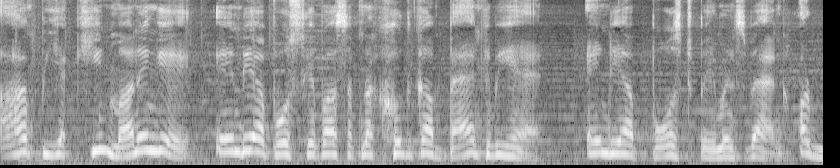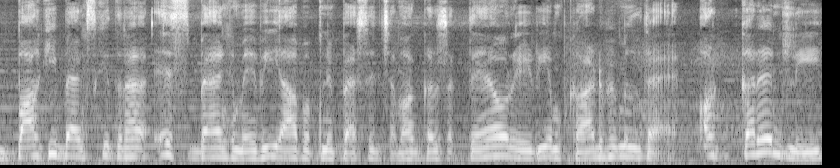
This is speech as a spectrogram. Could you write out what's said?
आप यकीन मानेंगे इंडिया पोस्ट के पास अपना खुद का बैंक भी है। इंडिया पोस्ट पेमेंट्स बैंक और बाकी बैंक्स की तरह इस बैंक में भी आप अपने पैसे जमा कर सकते हैं और एटीएम कार्ड भी मिलता है। और करेंटली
